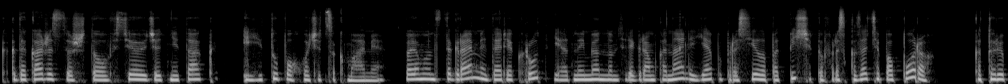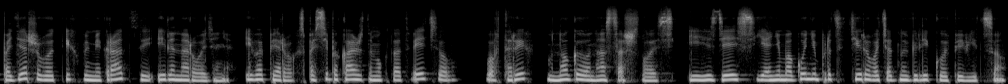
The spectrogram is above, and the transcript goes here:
когда кажется, что все идет не так и тупо хочется к маме. В своем инстаграме Дарья Крут и одноименном телеграм-канале я попросила подписчиков рассказать об опорах, которые поддерживают их в эмиграции или на родине. И, во-первых, спасибо каждому, кто ответил. Во-вторых, многое у нас сошлось. И здесь я не могу не процитировать одну великую певицу,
